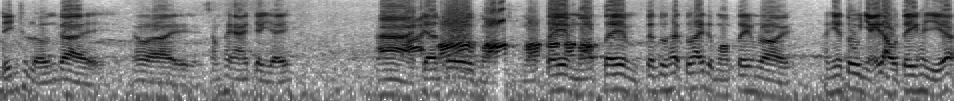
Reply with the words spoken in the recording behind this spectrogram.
Đếm số lượng coi. Đâu rồi? Xong thấy ai chơi vậy à Rồi, trên có, tôi một có, một có, tim có, có. một tim trên tôi thấy tôi thấy được một tim rồi. Hình như tôi nhảy đầu tiên hay gì á.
